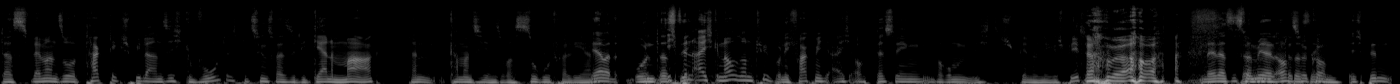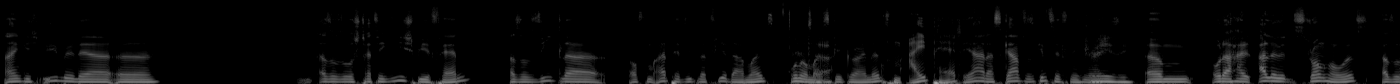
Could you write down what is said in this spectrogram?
Dass wenn man so Taktikspiele an sich gewohnt ist, beziehungsweise die gerne mag, dann kann man sich in sowas so gut verlieren. Ja, aber und ich bin eigentlich genau so ein Typ und ich frage mich eigentlich auch deswegen, warum ich das Spiel noch nie gespielt habe, aber Nee, das ist bei mir halt auch das das Ding. Ich bin eigentlich übel der, äh, also so Strategiespiel-Fan. Also Siedler auf dem iPad, Siedler 4 damals, unnormals gegrindet. auf dem iPad. Ja, das gab's, das gibt's jetzt nicht mehr. Crazy. Ähm, oder halt alle Strongholds, also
